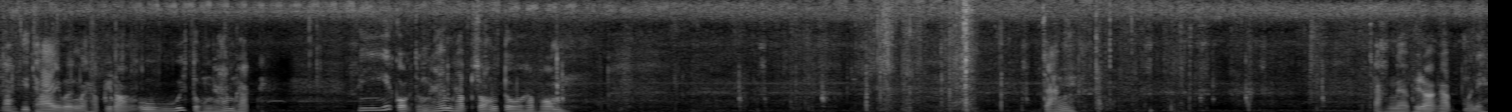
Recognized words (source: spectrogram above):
หลังที่ไทายเบิ่งนะครับพี่น้องอุ้ยตัวงามครับนี่กบตัวงามครับสองตัวครับผมจัง จังเนี่ยพี่น้องครับมือนี้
